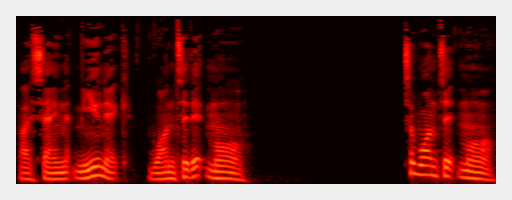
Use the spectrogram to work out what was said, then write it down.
by saying that Munich wanted it more. To want it more.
